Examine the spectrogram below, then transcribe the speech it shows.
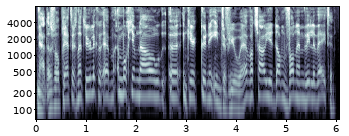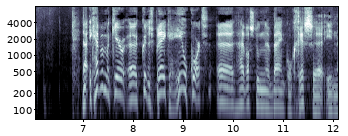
Ja, dat is wel prettig natuurlijk. mocht je hem nou een keer kunnen interviewen, hè, wat zou je dan van hem willen weten? Nou, ik heb hem een keer uh, kunnen spreken, heel kort. Uh, hij was toen uh, bij een congres in,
